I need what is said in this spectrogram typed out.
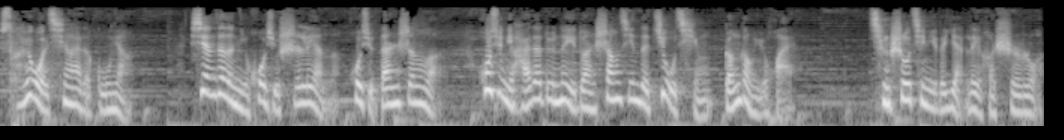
所以，我亲爱的姑娘，现在的你或许失恋了，或许单身了。或许你还在对那一段伤心的旧情耿耿于怀，请收起你的眼泪和失落，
